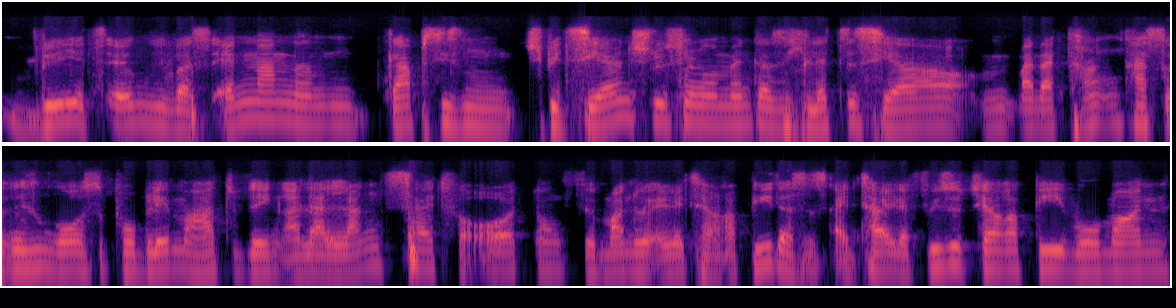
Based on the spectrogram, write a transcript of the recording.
will jetzt irgendwie was ändern. Dann gab es diesen speziellen Schlüsselmoment, dass ich letztes Jahr mit meiner Krankenkasse riesengroße Probleme hatte wegen einer Langzeitverordnung für manuelle Therapie. Das ist ein Teil der Physiotherapie, wo man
